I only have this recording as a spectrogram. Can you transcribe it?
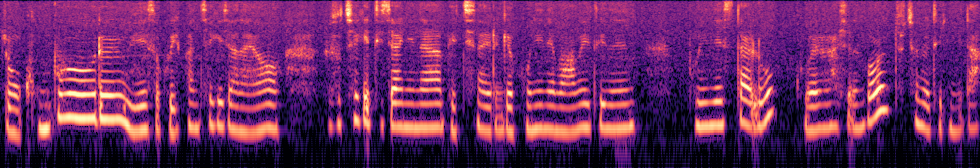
좀 공부를 위해서 구입한 책이잖아요. 그래서 책의 디자인이나 배치나 이런 게 본인의 마음에 드는 본인의 스타일로 구매를 하시는 걸 추천을 드립니다.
